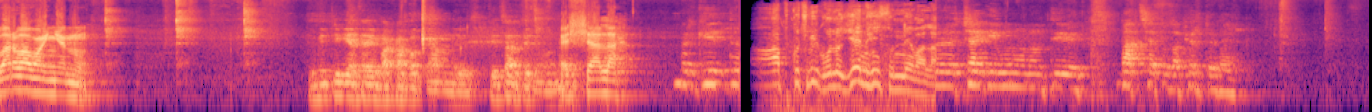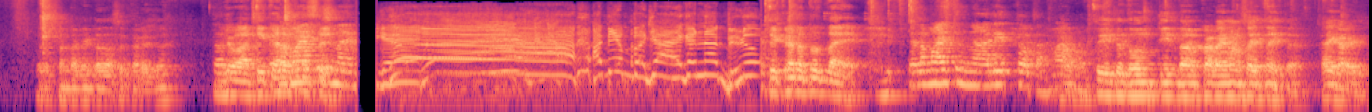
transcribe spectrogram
वर वा वांग्यानो. तुम्ही ती घेताय बाका पक्का म्हणजे. ते चालते तुम्हाला. कशाला बरं घेत आप कुछ भी बोलो ये नहीं सुनने वाला. चहा घेऊन म्हणून ते बादशाह तुझा फिरतोय बाहेर. तर असं करायचं. तर करत माहीतच असते. नाही ते करतच आहे. त्याला माहितच नाही आले तो का मार. इथं दोन तीन दार काढाय माणसं आहेत नाही तर काय करायचं?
